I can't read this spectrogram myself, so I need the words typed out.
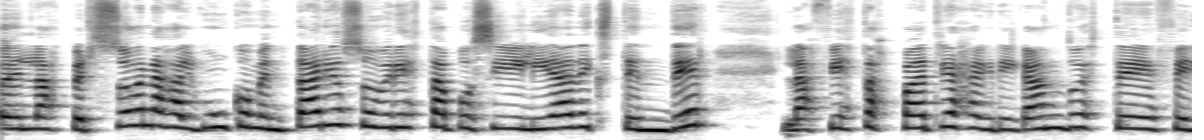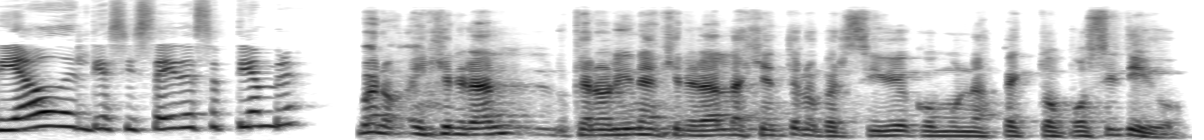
eh, las personas? ¿Algún comentario sobre esta posibilidad de extender las fiestas patrias agregando este feriado del 16 de septiembre? Bueno, en general, Carolina, en general la gente lo percibe como un aspecto positivo.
